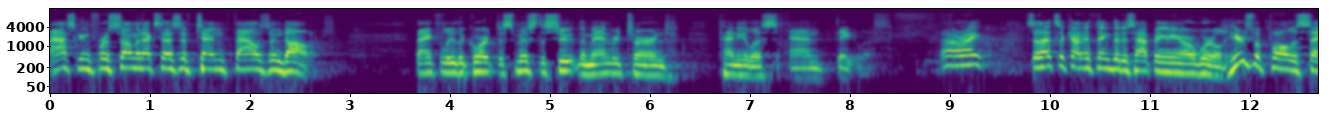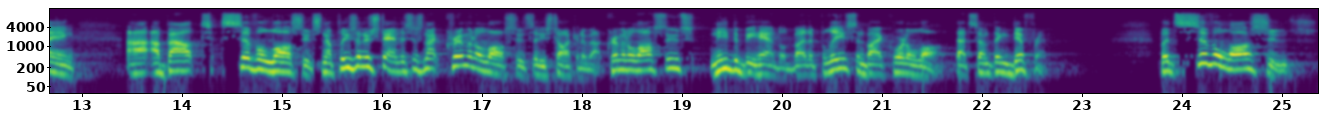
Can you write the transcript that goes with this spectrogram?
asking for a sum in excess of $10,000. Thankfully, the court dismissed the suit and the man returned penniless and dateless. All right? So that's the kind of thing that is happening in our world. Here's what Paul is saying uh, about civil lawsuits. Now, please understand, this is not criminal lawsuits that he's talking about. Criminal lawsuits need to be handled by the police and by a court of law. That's something different. But civil lawsuits,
